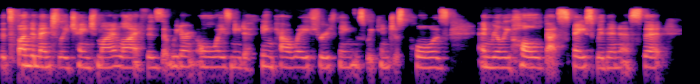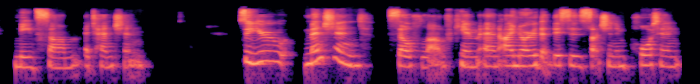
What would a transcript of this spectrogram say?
that's fundamentally changed my life is that we don't always need to think our way through things. We can just pause and really hold that space within us that needs some attention. So, you mentioned self love, Kim, and I know that this is such an important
